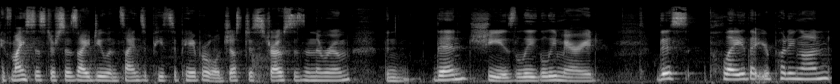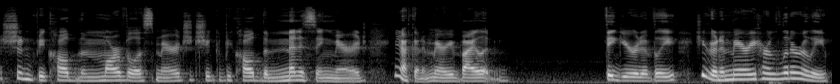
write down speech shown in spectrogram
If my sister says I do and signs a piece of paper while Justice Strauss is in the room, then then she is legally married. This play that you're putting on shouldn't be called the marvelous marriage. It should be called the menacing marriage. You're not going to marry Violet figuratively. You're going to marry her literally.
